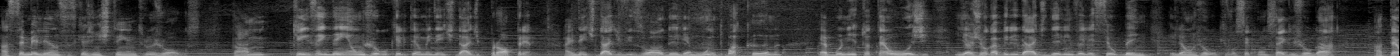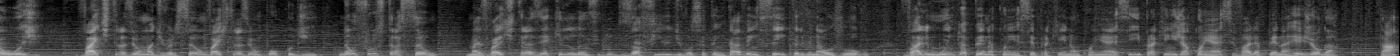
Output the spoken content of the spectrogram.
as semelhanças que a gente tem entre os jogos. Tá? Den é um jogo que ele tem uma identidade própria, a identidade visual dele é muito bacana, é bonito até hoje e a jogabilidade dele envelheceu bem. Ele é um jogo que você consegue jogar até hoje, vai te trazer uma diversão, vai te trazer um pouco de não frustração, mas vai te trazer aquele lance do desafio de você tentar vencer e terminar o jogo. Vale muito a pena conhecer para quem não conhece e para quem já conhece vale a pena rejogar, tá?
